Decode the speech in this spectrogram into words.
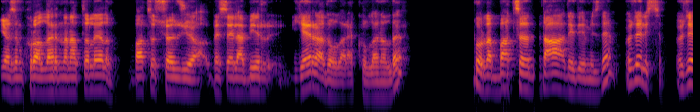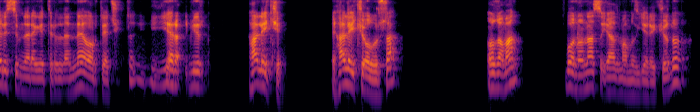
yazım kurallarından hatırlayalım. Batı sözcüğü mesela bir yer adı olarak kullanıldı. Burada batı, dağ dediğimizde özel isim. Özel isimlere getirilen ne ortaya çıktı? Yer, bir hal eki. E, hal eki olursa o zaman bunu nasıl yazmamız gerekiyordu?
